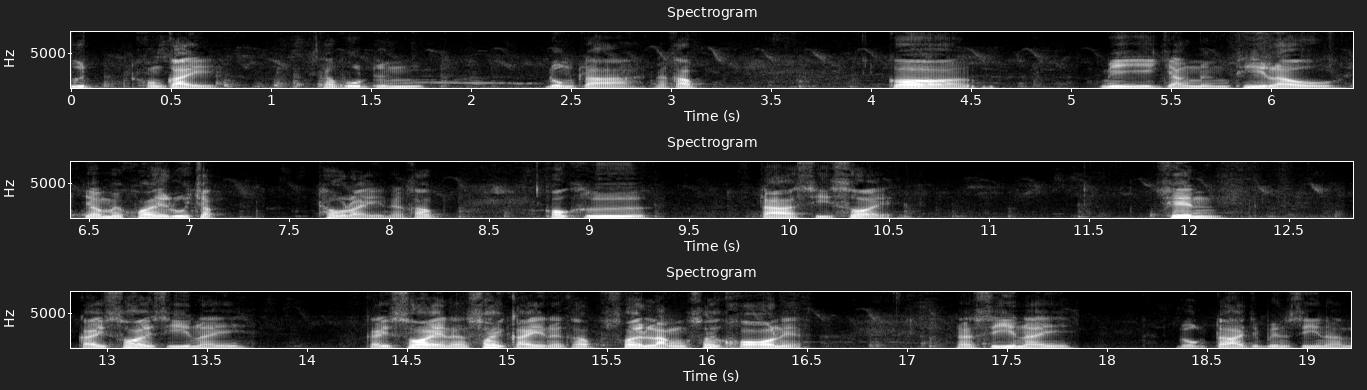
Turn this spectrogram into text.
อึดของไก่ ถ้าพูดถึงดวงตานะครับ ก็ มีอีกอย่างหนึ่งที่เรายังไม่ค่อยรู้จักเท่าไหร่นะครับ ก็คือตาสีสร้อย เช่น ไก่สร้อยสีไหน ไก่สร้อยนะสร้อยไก่นะครับสร้อยหลังสร้อยคอเนี่ยนะสีไหนดวงตาจะเป็นสีนั้น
